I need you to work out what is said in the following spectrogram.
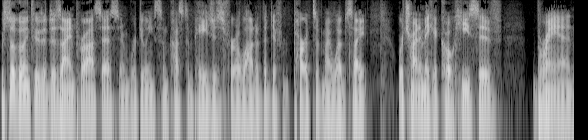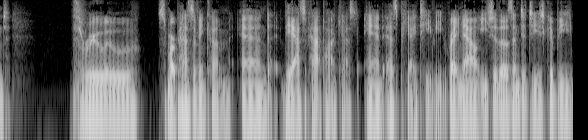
we're still going through the design process, and we're doing some custom pages for a lot of the different parts of my website. We're trying to make a cohesive brand through Smart Passive Income and the Ask Pat podcast and SPI TV. Right now, each of those entities could be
